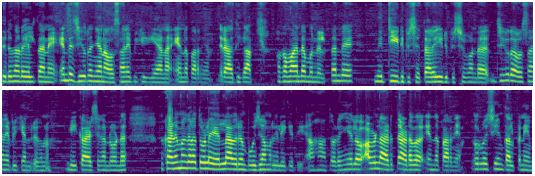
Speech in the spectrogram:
തിരുനടയിൽ തന്നെ എന്റെ ജീവിതം ഞാൻ അവസാനിപ്പിക്കുകയാണ് എന്ന് പറഞ്ഞു രാധിക ഭഗവാന്റെ മുന്നിൽ തന്റെ നെറ്റിയിടിപ്പിച്ച് തലയിടിപ്പിച്ചുകൊണ്ട് ജീവിതം അവസാനിപ്പിക്കാൻ ഒരുങ്ങുന്നു. ഈ കാഴ്ച കണ്ടുകൊണ്ട് കണിമംഗലത്തുള്ള എല്ലാവരും പൂജാമുറിയിലേക്ക് എത്തി ആഹാ തുടങ്ങിയല്ലോ അവളുടെ അടുത്ത അടവ് എന്ന് പറഞ്ഞ് ഉർവശിയും കൽപ്പനയും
